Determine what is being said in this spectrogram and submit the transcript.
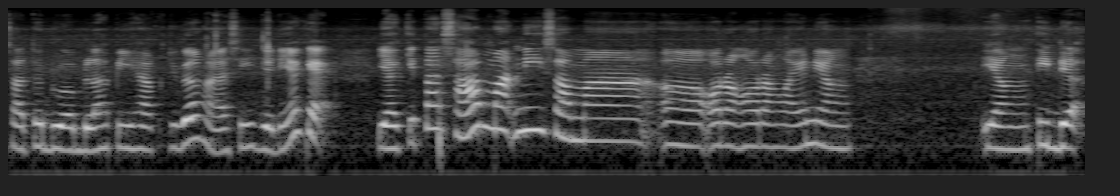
satu dua belah pihak juga nggak sih? Jadinya kayak ya kita sama nih sama eh, orang-orang lain yang yang tidak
